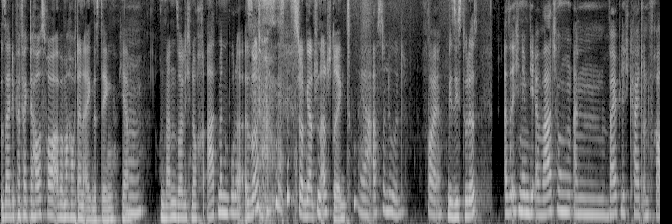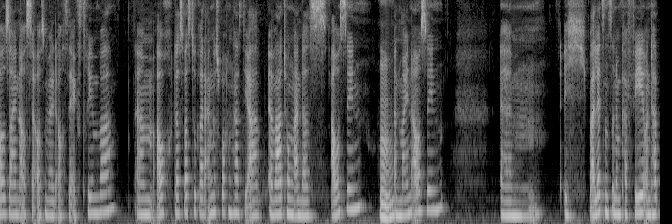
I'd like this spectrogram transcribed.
sei die perfekte Hausfrau, aber mach auch dein eigenes Ding. Ja. Mhm. Und wann soll ich noch atmen, Bruder? Also, das ist schon ganz schön anstrengend. Ja, absolut. Voll. Wie siehst du das? Also ich nehme die Erwartungen an Weiblichkeit und Frausein aus der Außenwelt auch sehr extrem wahr. Ähm, auch das, was du gerade angesprochen hast, die er Erwartungen an das Aussehen, mhm. an mein Aussehen. Ähm, ich war letztens in einem Café und habe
